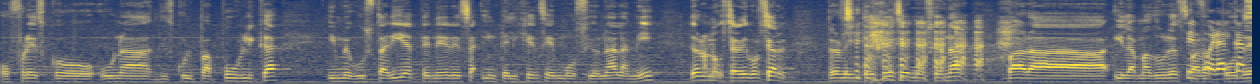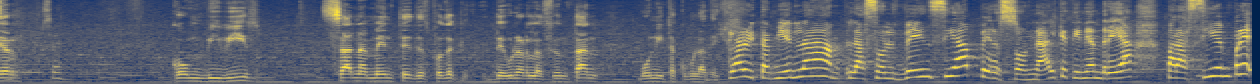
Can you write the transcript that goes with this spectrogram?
ofrezco una disculpa pública y me gustaría tener esa inteligencia emocional a mí yo no me gustaría divorciarme, pero la inteligencia emocional para y la madurez para poder convivir sanamente después de, de una relación tan bonita como la de ella. Claro, y también la, la, solvencia personal que tiene Andrea para siempre,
